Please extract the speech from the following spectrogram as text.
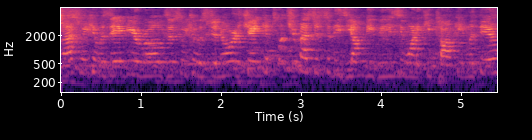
Last week it was Xavier Rhodes, this week it was Janoris Jenkins. What's your message to these young DBs who want to keep talking with you?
